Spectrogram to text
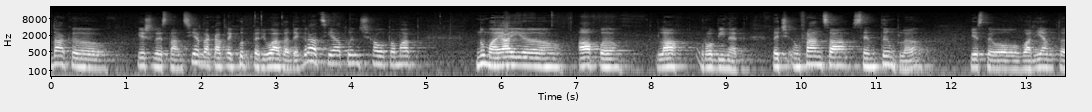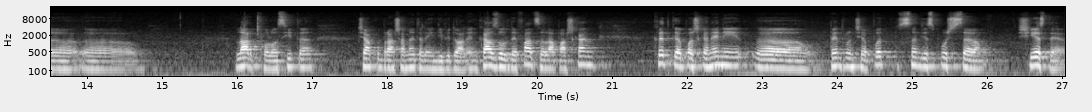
Dacă ești restanțier, dacă a trecut perioada de grație, atunci automat nu mai ai uh, apă la robinet. Deci în Franța se întâmplă, este o variantă uh, larg folosită, cea cu branșamentele individuale. În cazul de față, la Pașcani, cred că pășcănenii, uh, pentru început, sunt dispuși să, și este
